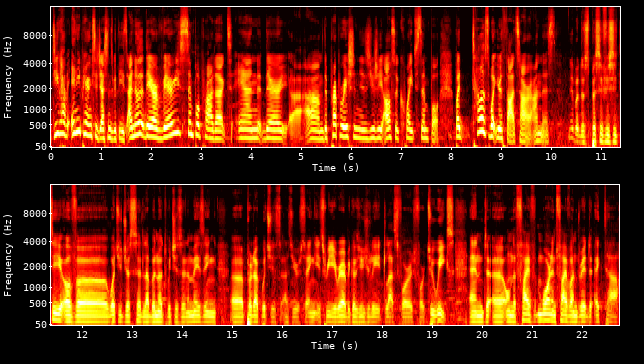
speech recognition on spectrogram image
do you have any pairing suggestions with these? I know that they are a very simple product, and they uh, um, the preparation is usually also quite simple. But tell us what your thoughts are on this. Yeah, but the specificity of uh, what you just said, La Bonnotte, which is an amazing uh, product, which is, as you're saying, it's really rare because usually it lasts for for two weeks. And uh, on the five more than 500 hectares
